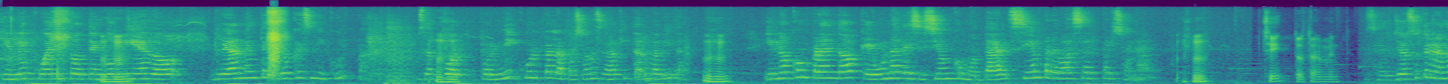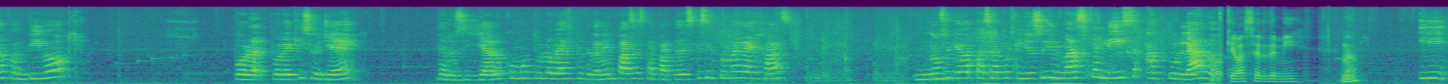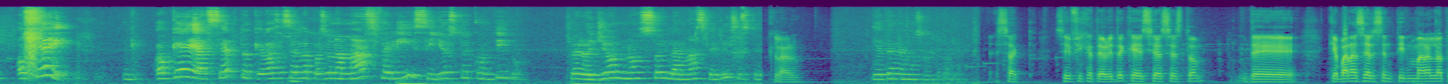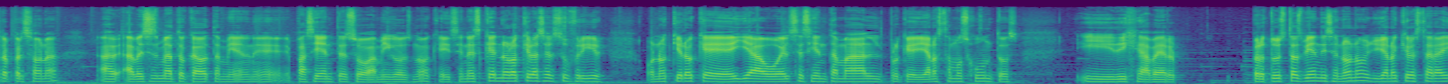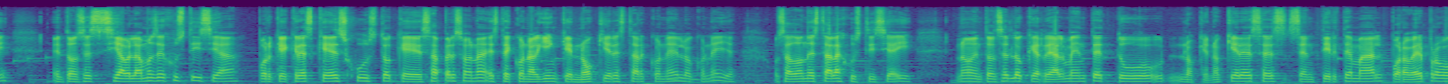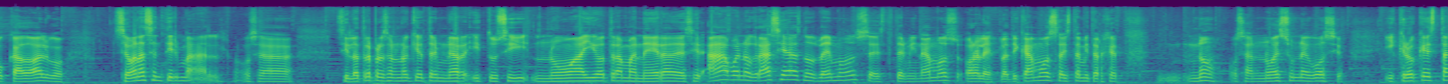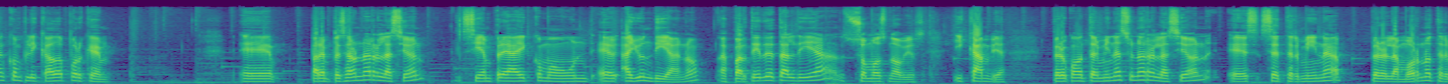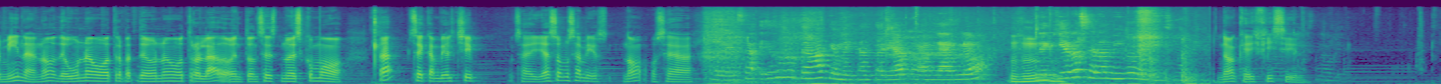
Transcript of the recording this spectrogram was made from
¿Quién le cuento? Tengo miedo. Realmente creo que es mi culpa. O sea, por, por, mi culpa la persona se va a quitar la vida. Y no comprendo que una decisión como tal siempre va a ser personal. Sí, totalmente. O sea, yo estoy terminando contigo por, por X o Y pero si ya lo como tú lo veas, porque también pasa esta parte, es que si tú me dejas, no sé qué va a pasar porque yo soy el más feliz a tu lado. ¿Qué va a ser de mí? ¿No? Y, ok, ok, acepto que vas a ser la persona más feliz si yo estoy contigo, pero yo no soy la más feliz. Estoy... Claro. Ya tenemos un problema. Exacto. Sí, fíjate, ahorita que decías esto, de que van a hacer sentir mal a la otra persona, a, veces me ha tocado también eh, pacientes o amigos, ¿no? Que dicen, es que no lo quiero hacer sufrir o no quiero que ella o él se sienta mal porque ya no estamos juntos. Y dije, a ver, pero tú estás bien, dice, no, no, yo ya no quiero estar ahí. Entonces, si hablamos de justicia, ¿por qué crees que es justo que esa persona esté con alguien que no quiere estar con él o con ella? O sea, ¿dónde está la justicia ahí? No, entonces lo que realmente tú, lo que no quieres es sentirte mal por haber provocado algo se van a sentir mal. O sea, si la otra persona no quiere terminar y tú sí, no hay otra manera de decir, ah, bueno, gracias, nos vemos, este, terminamos, órale, platicamos, ahí está mi tarjeta. No, o sea, no es un negocio. Y creo que es tan complicado porque eh, para empezar una relación siempre hay como un, eh, hay un día, ¿no? A partir de tal día somos novios y cambia. Pero cuando terminas una relación, es, se termina, pero el amor no termina, ¿no? De una u otra, de uno u otro lado. Entonces no es como, ah, se cambió el chip. O sea, ya somos amigos, ¿no? O sea... ese es otro tema que me encantaría hablarlo. De quiero ser amigo de mi exnovio. No, qué difícil.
